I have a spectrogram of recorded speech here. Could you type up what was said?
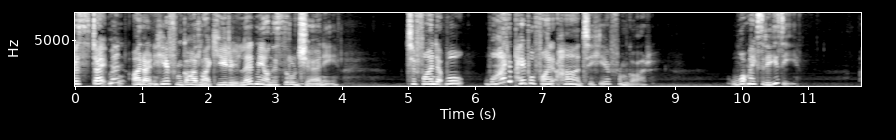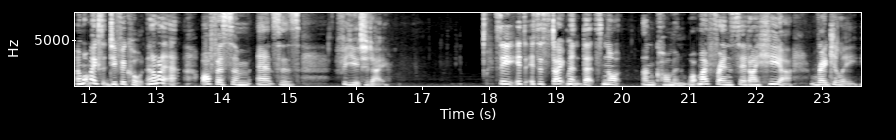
Her statement, I don't hear from God like you do, led me on this little journey to find out well, why do people find it hard to hear from God? What makes it easy? And what makes it difficult? And I want to offer some answers for you today. See, it's, it's a statement that's not uncommon. What my friend said, I hear regularly,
